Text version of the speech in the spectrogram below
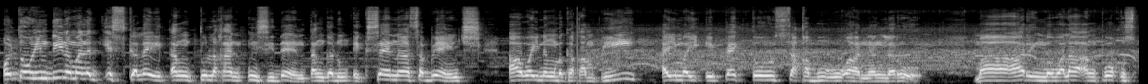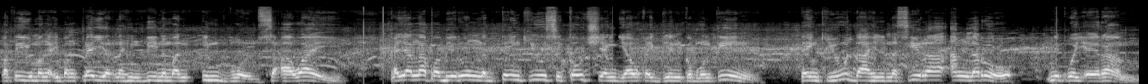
Although hindi naman nag-escalate ang tulakan incident, ang ganong eksena sa bench, away ng magkakampi ay may epekto sa kabuuan ng laro maaaring mawala ang focus pati yung mga ibang player na hindi naman involved sa away. Kaya nga pabirong nag-thank you si Coach Yang Yao kay Glenn Comuntin. Thank you dahil nasira ang laro ni Poy Eram.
